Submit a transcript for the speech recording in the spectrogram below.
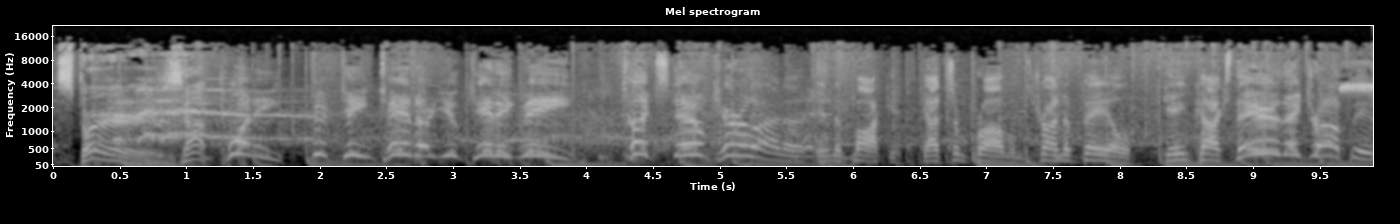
Spurs up 20, 15, 10. Are you kidding me? Touchdown, Carolina in the pocket. Got some problems trying to bail. Gamecocks there. They drop him.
